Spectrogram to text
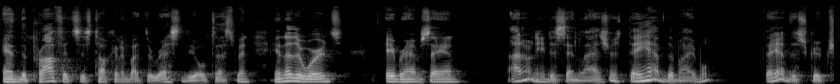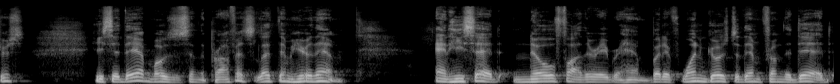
and the prophets is talking about the rest of the Old Testament. In other words, Abraham saying, I don't need to send Lazarus. They have the Bible, they have the scriptures. He said, They have Moses and the prophets. Let them hear them. And he said, No, Father Abraham, but if one goes to them from the dead,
